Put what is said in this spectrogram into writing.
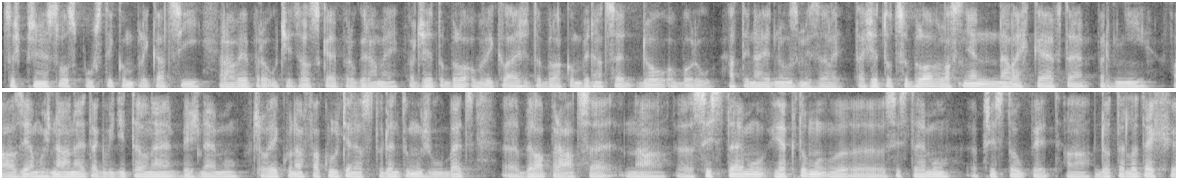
což přineslo spousty komplikací právě pro učitelské programy, protože to bylo obvyklé, že to byla kombinace dvou oborů a ty najednou zmizely. Takže to, co bylo vlastně nelehké v té první fázi a možná ne tak viditelné běžnému člověku na fakultě, na studentům už vůbec, eh, byla práce na eh, systému, jak k tomu eh, systému přistoupit. A do těchto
